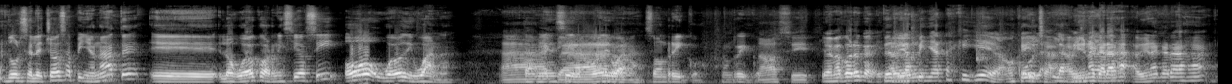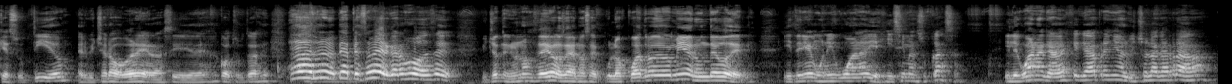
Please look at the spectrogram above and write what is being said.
en- dulce lechosa, piñonate, eh, los huevos o sí, o huevo de iguana. Ah, También de iguana, son ricos, son ricos. No, sí. Yo me acuerdo que Pero había las un- piñatas que llevan, ok. escucha, la- la había, una caraja, había una caraja que su tío, el bicho era obrero, así, de esos constructores así, ¡ah, no, no, empieza a ver, no jodas! ese". El bicho tenía unos dedos, o sea, no sé, los cuatro dedos míos era un dedo de él. Y tenían una iguana viejísima en su casa. Y la iguana, cada vez que quedaba preñada, el bicho la agarraba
